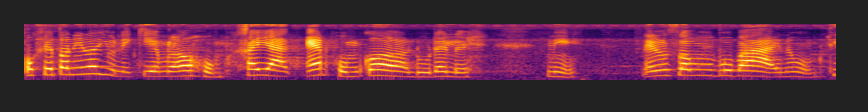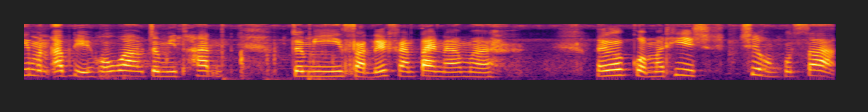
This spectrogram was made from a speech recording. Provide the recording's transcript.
โอเค ตอนนี้เราอยู่ในเกมแล้วผม ใครอยาก add ผมก็ดูได้เลย นี่ในโนซอมโบบายนะผม ที่มันอัปเดตเพราะว่าจะมีท่าน จะมีสัตว์เลื้อยคลานใต้น้ำมา แล้วก็กดมาที่ชื่อของคนสร้าง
